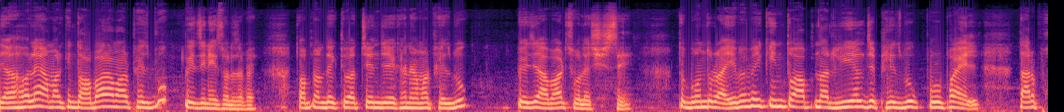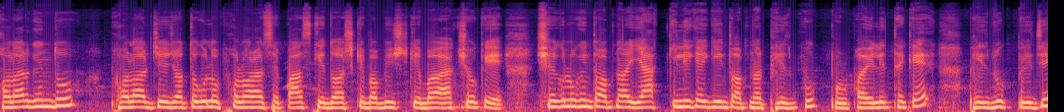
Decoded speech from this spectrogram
দেওয়া হলে আমার কিন্তু আবার আমার ফেসবুক পেজে নিয়ে চলে যাবে। তো আপনারা দেখতে পাচ্ছেন যে এখানে আমার ফেসবুক পেজে আবার চলে এসেছে। তো বন্ধুরা, এভাবেই কিন্তু আপনার রিয়েল যে ফেসবুক প্রোফাইল তার ফলোয়ার কিন্তু ফলোয়ার যে যতগুলো ফলোয়ার আছে পাঁচ কে দশ কে বা বিশ কে বা একশো কে সেগুলো কিন্তু আপনার এক ক্লিকে কিন্তু আপনার ফেসবুক প্রোফাইলের থেকে ফেসবুক পেজে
